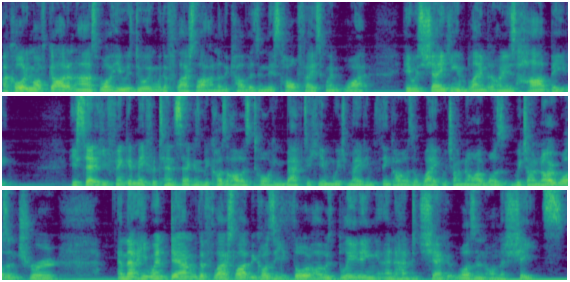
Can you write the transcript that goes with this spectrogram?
I caught him off guard and asked what he was doing with a flashlight under the covers, and this whole face went white. He was shaking and blamed it on his heart beating. He said he fingered me for 10 seconds because I was talking back to him, which made him think I was awake, which I know I was, which I know wasn't true. And that he went down with a flashlight because he thought I was bleeding and had to check it wasn't on the sheets.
